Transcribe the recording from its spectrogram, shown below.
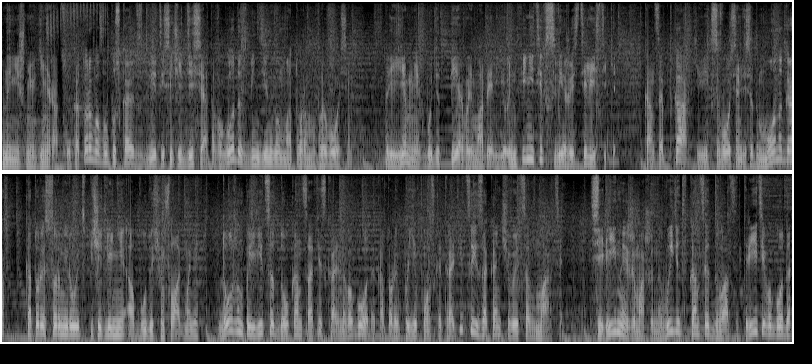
нынешнюю генерацию которого выпускают с 2010 года с бензиновым мотором V8. Преемник будет первой моделью Infiniti в свежей стилистике. Концепт-кар QX80 Monograph, который сформирует впечатление о будущем флагмане, должен появиться до конца фискального года, который по японской традиции заканчивается в марте. Серийная же машина выйдет в конце 2023 года,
